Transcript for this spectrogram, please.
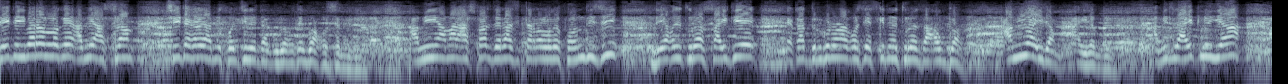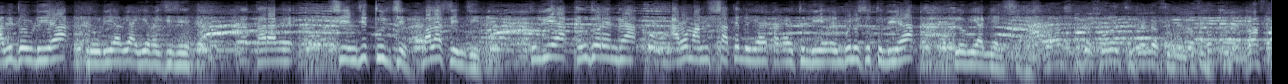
যে ড্রাইভারের লগে আমি আসলাম, সেই টাকায় আমি খুলছি করছে নাকি? আমি আমার আশপাশ যারা আছে, তার লগে ফোন দিছি, দিয়া কইছি তোরা সাইডে একটা দুর্ঘটনা করছে স্ক্রিনে তোরা যাও গাও আমিও আইরাম গে। আমি লাইট লইয়া, আমি দৌড়িয়া দৌড়িয়া আমি আইয়া পাইছি যে, তারা সিএনজি তুলছে, বালা সিএনজি তুলিয়া, কেউ ধরেন না। আরও মানুষ সাথে লইয়া তারা তুলিয়া অ্যাম্বুলেন্সে তুলিয়া লইয়া আমি আইছি। রাস্তা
